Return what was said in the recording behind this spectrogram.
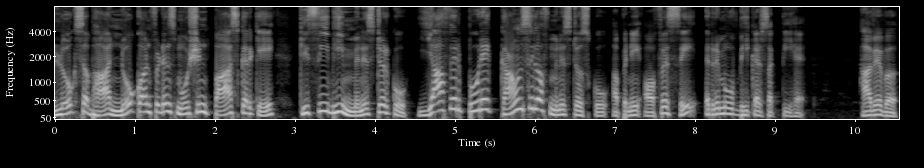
Lok Sabha no confidence motion pass करके किसी भी मिनिस्टर को या फिर पूरे काउंसिल ऑफ़ मिनिस्टर्स को अपने ऑफ़िस से रिमूव भी कर सकती है। हावेवर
